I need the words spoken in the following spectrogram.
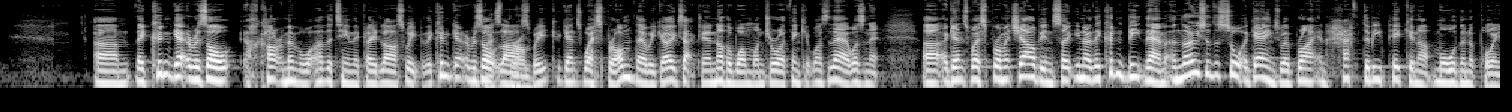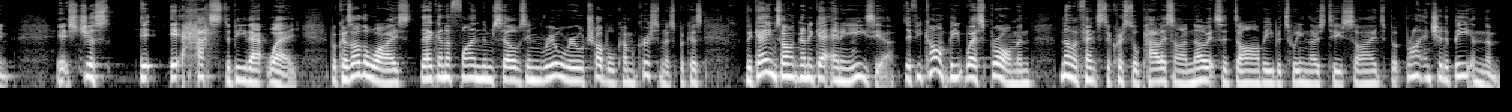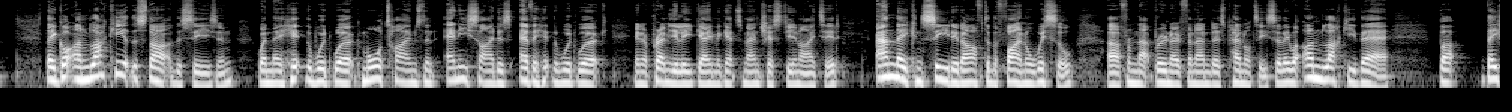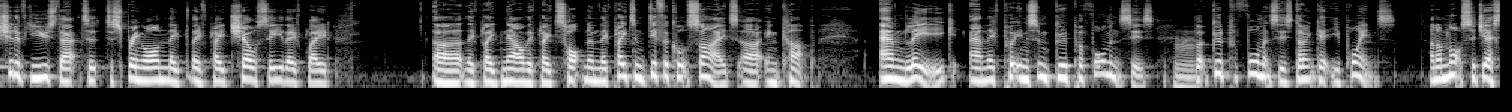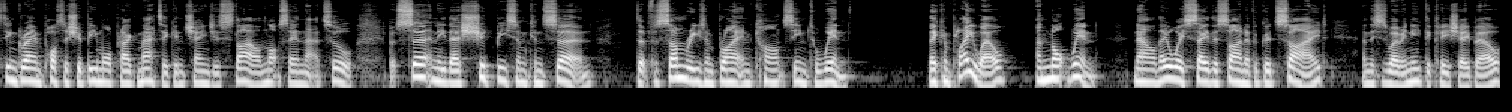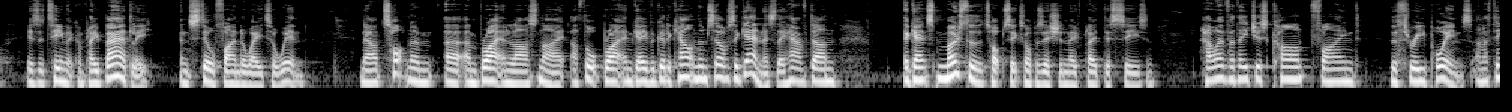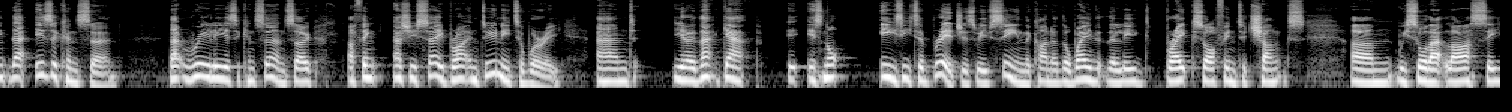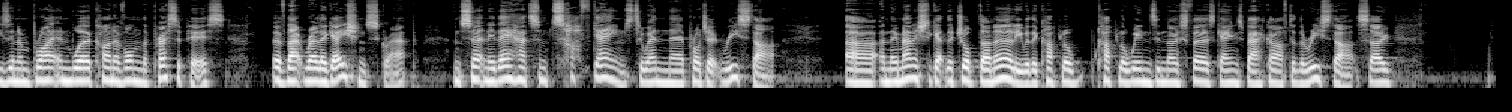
Um, they couldn't get a result. I can't remember what other team they played last week, but they couldn't get a result West last Brom. week against West Brom. There we go, exactly another one-one draw. I think it was there, wasn't it? Uh, against West Bromwich Albion. So you know they couldn't beat them, and those are the sort of games where Brighton have to be picking up more than a point. It's just it it has to be that way because otherwise they're going to find themselves in real real trouble come Christmas because the games aren't going to get any easier. If you can't beat West Brom, and no offence to Crystal Palace, and I know it's a derby between those two sides, but Brighton should have beaten them. They got unlucky at the start of the season when they hit the woodwork more times than any side has ever hit the woodwork in a Premier League game against Manchester United. And they conceded after the final whistle uh, from that Bruno Fernandes penalty. So they were unlucky there. But they should have used that to, to spring on. They, they've played Chelsea, they've played uh, they've played now. They've played Tottenham. They've played some difficult sides uh, in cup and league, and they've put in some good performances. Hmm. But good performances don't get you points. And I'm not suggesting Graham Potter should be more pragmatic and change his style. I'm not saying that at all. But certainly there should be some concern that for some reason Brighton can't seem to win. They can play well and not win. Now, they always say the sign of a good side, and this is where we need the cliche bell, is a team that can play badly and still find a way to win. Now, Tottenham uh, and Brighton last night, I thought Brighton gave a good account of themselves again, as they have done against most of the top six opposition they've played this season. However, they just can't find the three points, and I think that is a concern. That really is a concern. So I think, as you say, Brighton do need to worry, and you know that gap is not easy to bridge, as we've seen. The kind of the way that the league breaks off into chunks. Um, we saw that last season, and Brighton were kind of on the precipice of that relegation scrap, and certainly they had some tough games to end their project restart. Uh, and they managed to get the job done early with a couple of couple of wins in those first games back after the restart. So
